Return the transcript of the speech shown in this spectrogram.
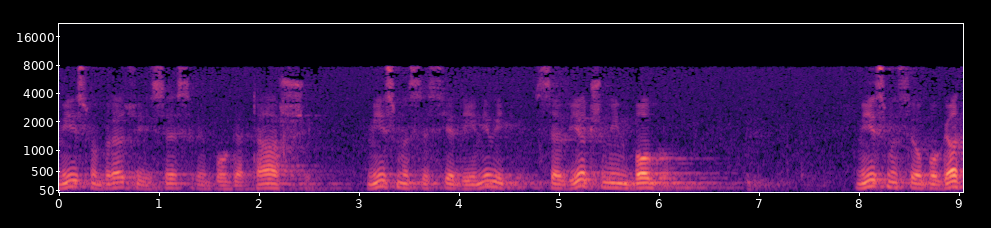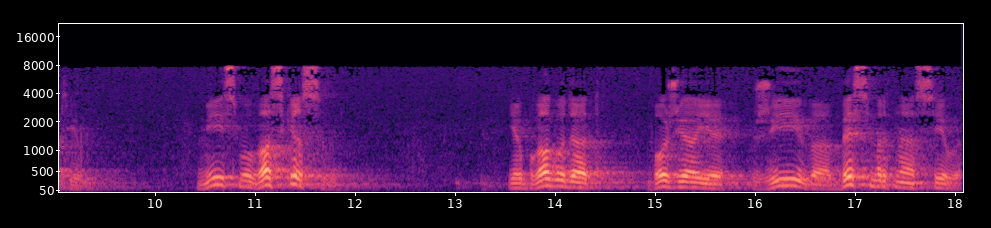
mi smo, braći i sestre, bogataši. Mi smo se sjedinili sa vječnim Bogom. Mi smo se obogatili. Mi smo vaskrsli. Jer blagodat Božja je živa, besmrtna sila,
